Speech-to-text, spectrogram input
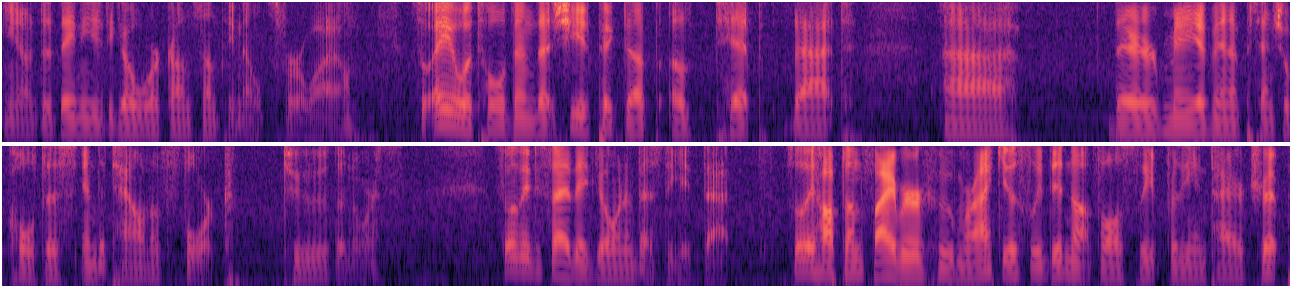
you know, that they needed to go work on something else for a while. So Aowa told them that she had picked up a tip that uh, there may have been a potential cultist in the town of Fork to the north. So they decided they'd go and investigate that. So they hopped on Fiber, who miraculously did not fall asleep for the entire trip,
